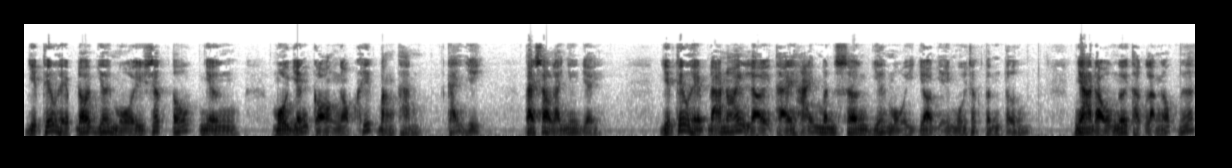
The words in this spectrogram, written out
Diệp Thiếu Hiệp đối với muội rất tốt, nhưng muội vẫn còn ngọc khiết băng thanh. Cái gì? Tại sao lại như vậy? Diệp Thiếu Hiệp đã nói lời thệ Hải Minh Sơn với muội, do vậy muội rất tin tưởng. Nha đầu ngươi thật là ngốc nghếch.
